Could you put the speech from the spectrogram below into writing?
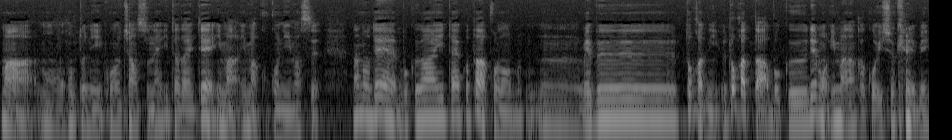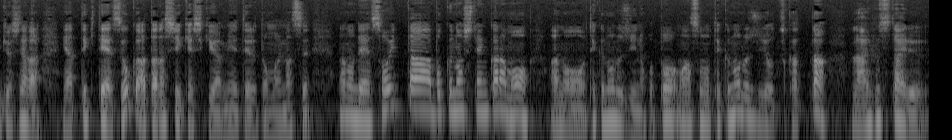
まあもう本当にこのチャンスをねいただいて今今ここにいます。なので僕が言いたいことはこの、うん、ウェブとかに疎かった僕でも今なんかこう一生懸命勉強しながらやってきてすごく新しい景色が見えてると思います。なのでそういった僕の視点からもあのテクノロジーのこと、まあ、そのテクノロジーを使ったライフスタイル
